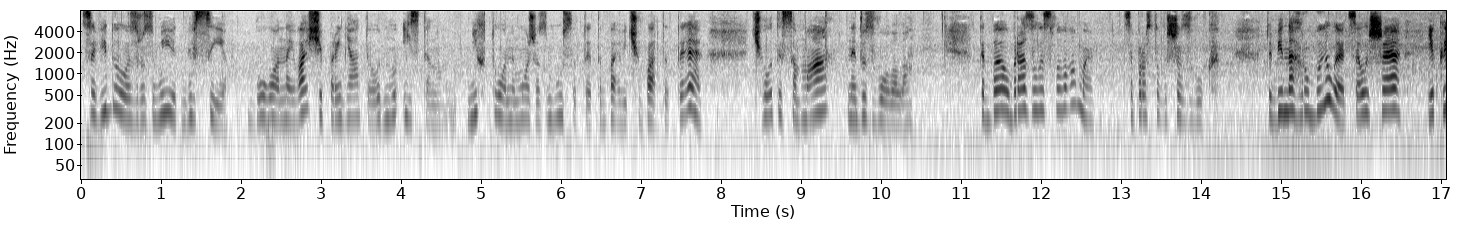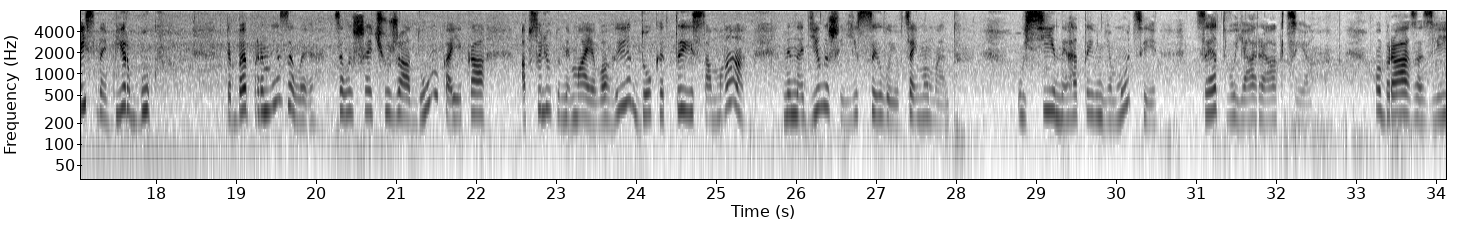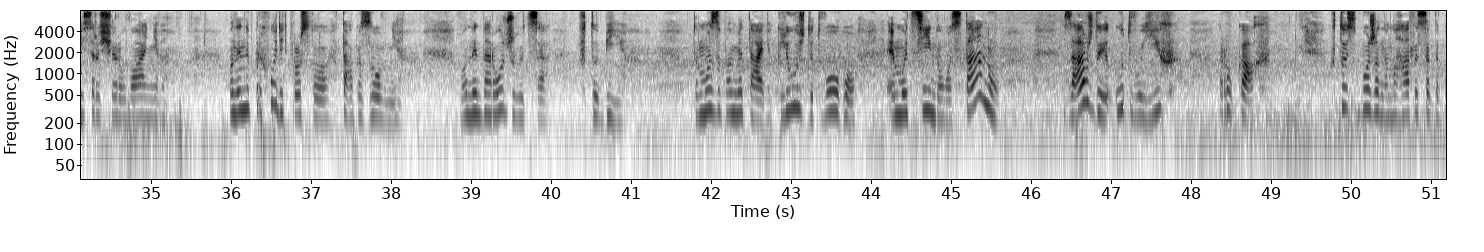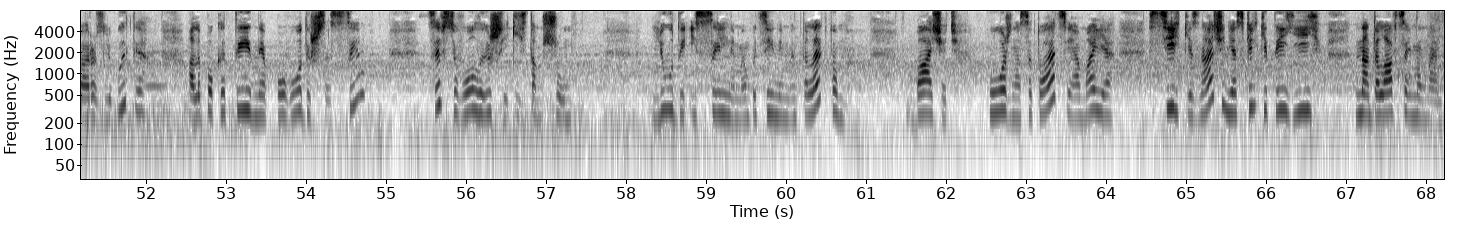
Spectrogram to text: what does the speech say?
Це відео зрозуміють не всі, бо найважче прийняти одну істину. Ніхто не може змусити тебе відчувати те, чого ти сама не дозволила. Тебе образили словами це просто лише звук. Тобі нагрубили це лише якийсь набір букв. Тебе принизили це лише чужа думка, яка абсолютно не має ваги, доки ти сама не наділиш її силою в цей момент. Усі негативні емоції це твоя реакція. Образа, злість, розчарування. Вони не приходять просто так зовні. Вони народжуються в тобі. Тому запам'ятай, ключ до твого емоційного стану завжди у твоїх руках. Хтось може намагатися тебе розлюбити, але поки ти не погодишся з цим, це всього лиш якийсь там шум. Люди із сильним емоційним інтелектом бачать, кожна ситуація має стільки значення, скільки ти їй надала в цей момент.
